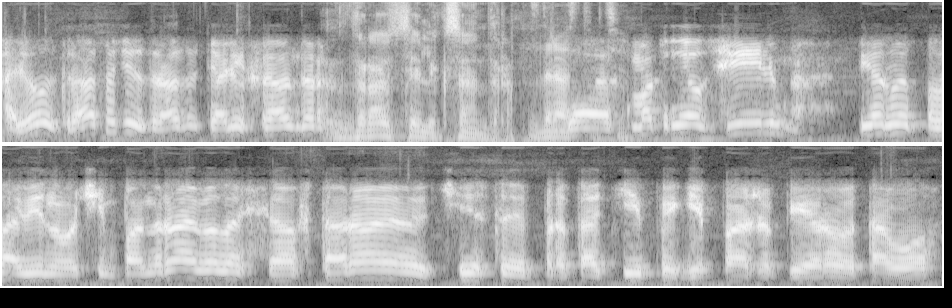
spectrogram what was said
Алло, здравствуйте, здравствуйте, Александр. Здравствуйте, Александр. Здравствуйте. Я смотрел фильм, первая половина очень понравилась, а вторая чистый прототип экипажа первого того.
